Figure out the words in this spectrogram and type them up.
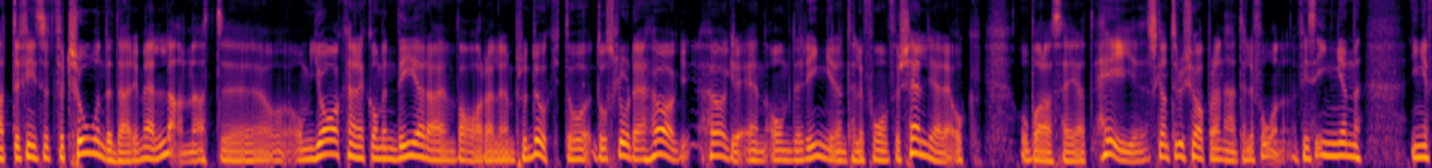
att det finns ett förtroende däremellan. Att eh, om jag kan rekommendera en vara eller en produkt, då, då slår det hög, högre än om det ringer en telefonförsäljare och, och bara säger att hej, ska inte du köpa den här telefonen? Det finns ingen, ingen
